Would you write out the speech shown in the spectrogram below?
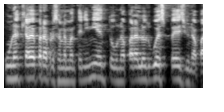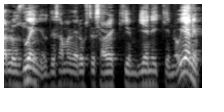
una clave para persona de mantenimiento, una para los huéspedes y una para los dueños. De esa manera usted sabe quién viene y quién no viene.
